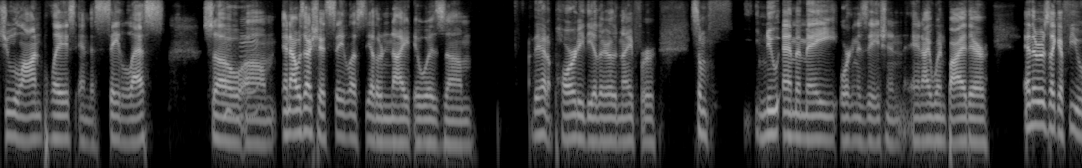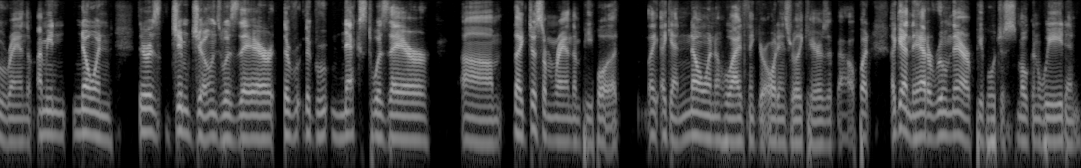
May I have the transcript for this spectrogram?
Jue Lan place and the Say Less. So, Mhm. um, and I was actually at Say Less the other night. It was, um, they had a party the other other night for some f- new MMA organization, and I went by there, and there was like a few random. I mean, no one. There was Jim Jones was there. The the group next was there. Um, like just some random people. Like again, no one who I think your audience really cares about. But again, they had a room there. People were just smoking weed, and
